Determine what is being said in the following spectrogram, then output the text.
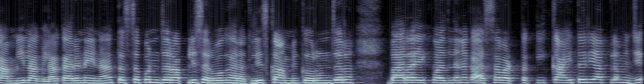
कामी लागला. कारण आहे ना तसं पण जर आपली सर्व घरातलीच कामे करून जर बारा एक वाजल्या ना का असं वाटतं की काहीतरी आपलं म्हणजे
